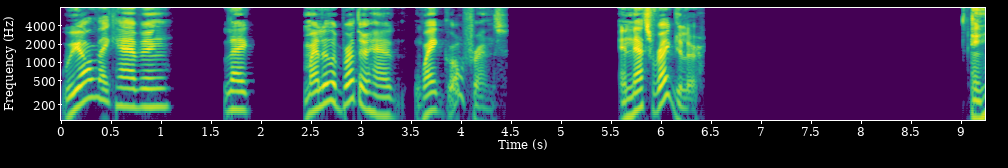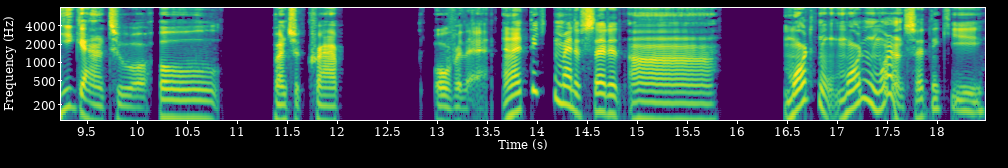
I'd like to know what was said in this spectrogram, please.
We all like having, like, my little brother had white girlfriends. And that's regular. And he got into a whole bunch of crap over that. And I think he might have said it uh more than more than once. I think he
